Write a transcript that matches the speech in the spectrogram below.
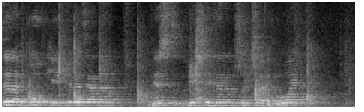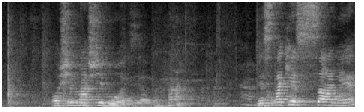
tyle bułki, tyle zjadłem, wiesz, wiesz ile zjadłem przedwczoraj bułek? 18 bułek zjadłem. Jest takie ssanie.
